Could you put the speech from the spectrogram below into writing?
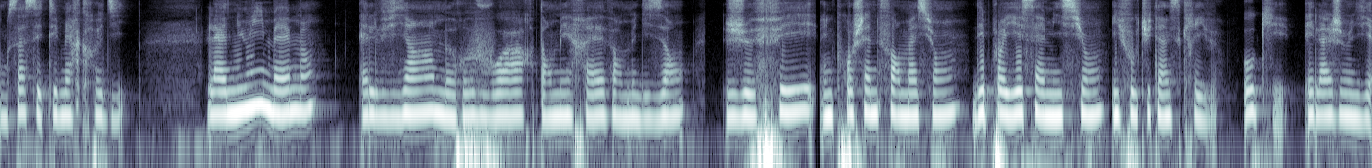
Donc ça, c'était mercredi. La nuit même, elle vient me revoir dans mes rêves en me disant je fais une prochaine formation, déployer sa mission, il faut que tu t'inscrives. Ok. Et là, je me dis,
